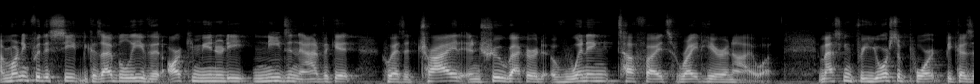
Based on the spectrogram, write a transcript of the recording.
I'm running for this seat because I believe that our community needs an advocate who has a tried and true record of winning tough fights right here in Iowa. I'm asking for your support because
